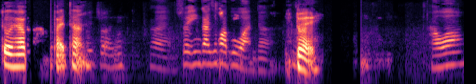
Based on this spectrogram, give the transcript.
对，还要白炭。对，所以应该是画不完的。对。好哦。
